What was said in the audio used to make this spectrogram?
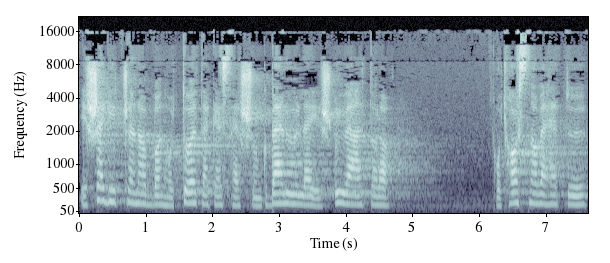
és segítsen abban, hogy töltekezhessünk belőle és ő általa, hogy haszna vehető,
